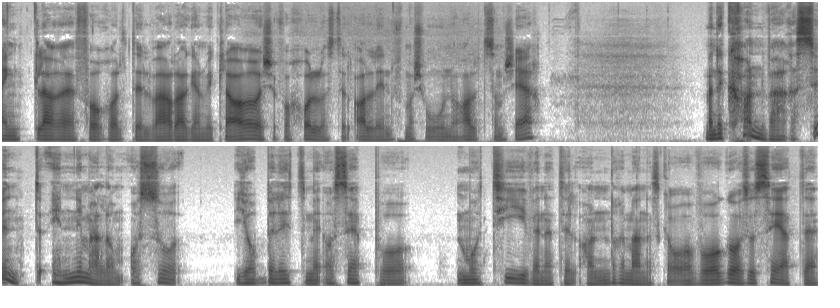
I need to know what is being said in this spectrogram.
enklere forhold til hverdagen. Vi klarer ikke å forholde oss til all informasjon og alt som skjer. Men det kan være sunt innimellom å så jobbe litt med å se på motivene til andre mennesker, og våge å se at det,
